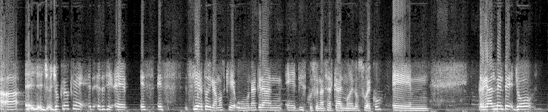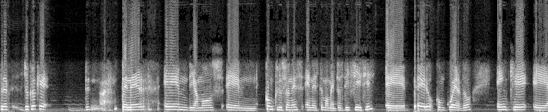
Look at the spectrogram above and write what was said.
Ah, eh, yo, creo que, es decir, eh, es, es cierto, digamos, que hubo una gran eh, discusión acerca del modelo sueco. Em, realmente yo, yo creo que tener, em, digamos, em, conclusiones en este momento es difícil, eh, pero concuerdo en que eh,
